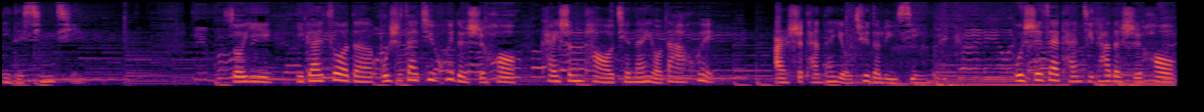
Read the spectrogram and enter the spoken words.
你的心情，所以你该做的不是在聚会的时候开声讨前男友大会，而是谈谈有趣的旅行；不是在弹吉他的时候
